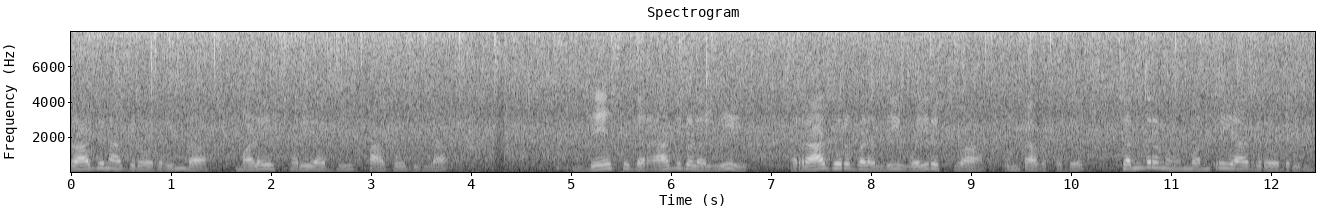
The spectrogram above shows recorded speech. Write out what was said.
ರಾಜನಾಗಿರುವುದರಿಂದ ಮಳೆ ಸರಿಯಾಗಿ ಆಗುವುದಿಲ್ಲ ದೇಶದ ರಾಜುಗಳಲ್ಲಿ ರಾಜರುಗಳಲ್ಲಿ ವೈರತ್ವ ಉಂಟಾಗುತ್ತದೆ. ಚಂದ್ರನು ಮಂತ್ರಿಯಾಗಿರೋದರಿಂದ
